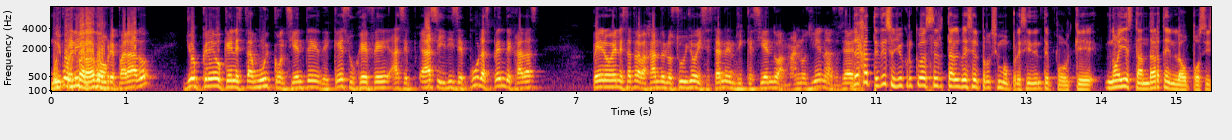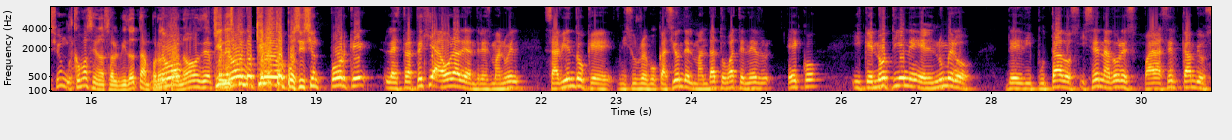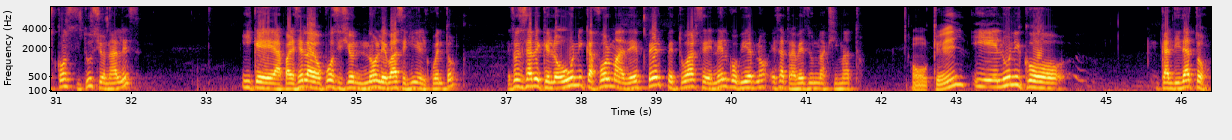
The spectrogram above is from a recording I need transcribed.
Muy político preparado. preparado. Yo creo que él está muy consciente de que su jefe hace, hace y dice puras pendejadas, pero él está trabajando en lo suyo y se están enriqueciendo a manos llenas. O sea, Déjate de eso, yo creo que va a ser tal vez el próximo presidente porque no hay estandarte en la oposición. ¿cómo se nos olvidó tan pronto, No. no? O sea, ¿Quién, es no, tu, no quién es creo. tu oposición? Porque la estrategia ahora de Andrés Manuel, sabiendo que ni su revocación del mandato va a tener eco y que no tiene el número de diputados y senadores para hacer cambios constitucionales y que a parecer la oposición no le va a seguir el cuento, entonces sabe que la única forma de perpetuarse en el gobierno es a través de un maximato. Ok. Y el único candidato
